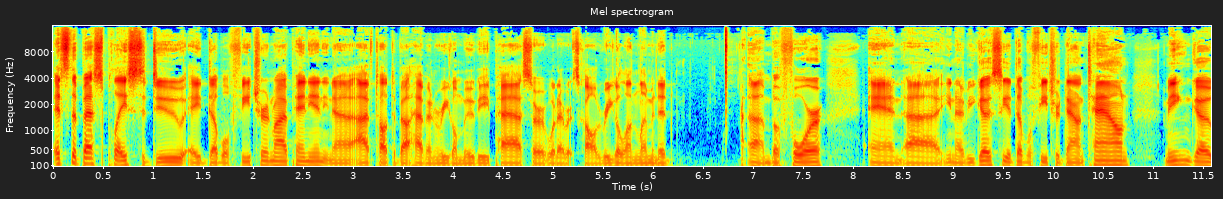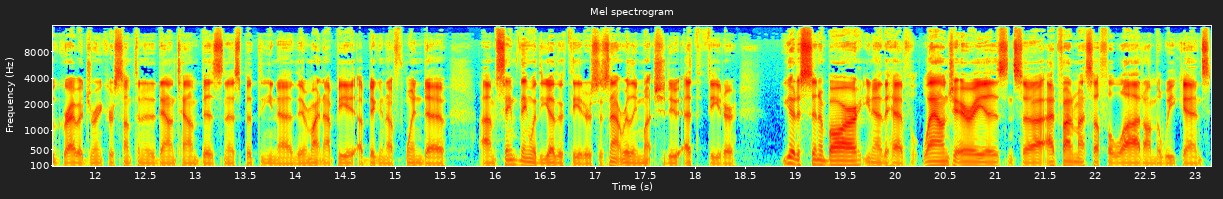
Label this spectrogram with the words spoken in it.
it's the best place to do a double feature, in my opinion. You know, I've talked about having Regal Movie Pass or whatever it's called, Regal Unlimited um, before. And, uh, you know, if you go see a double feature downtown, I mean, you can go grab a drink or something at a downtown business, but, you know, there might not be a big enough window. Um, same thing with the other theaters. There's not really much to do at the theater. You go to Cinebarre, you know, they have lounge areas. And so I'd find myself a lot on the weekends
